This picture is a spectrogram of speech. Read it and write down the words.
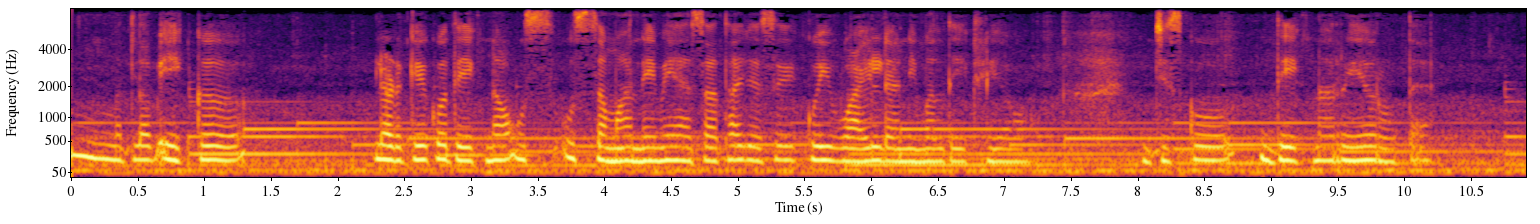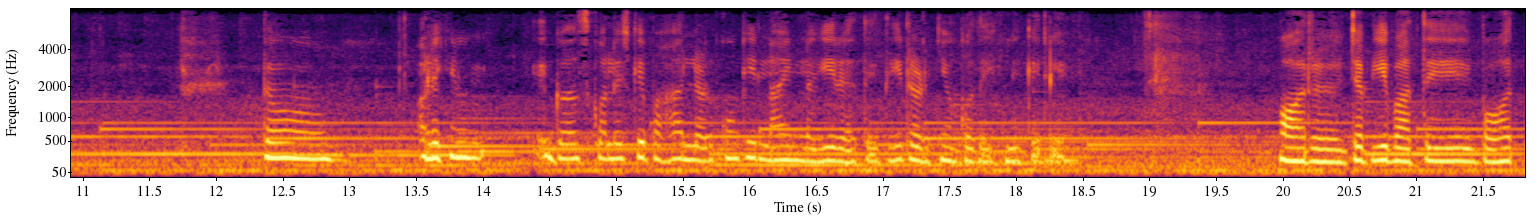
मतलब एक लड़के को देखना उस उस ज़माने में ऐसा था जैसे कोई वाइल्ड एनिमल देख लिया हो, जिसको देखना रेयर होता है। तो लेकिन गर्ल्स कॉलेज के बाहर लड़कों की लाइन लगी रहती थी लड़कियों को देखने के लिए। और जब ये बातें बहुत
